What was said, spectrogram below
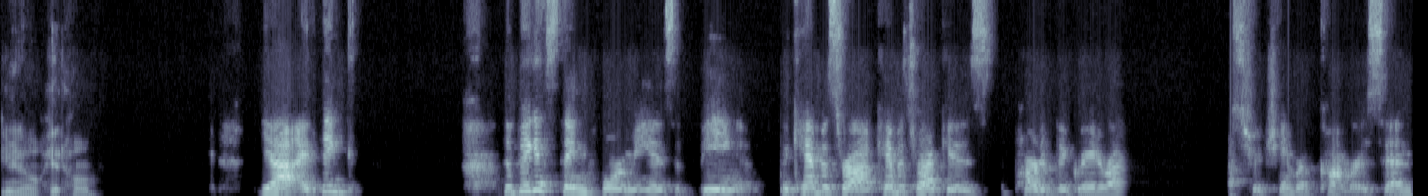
you know hit home yeah i think the biggest thing for me is being the Campus ROC Campus ROC is part of the greater Rochester Chamber of Commerce. And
